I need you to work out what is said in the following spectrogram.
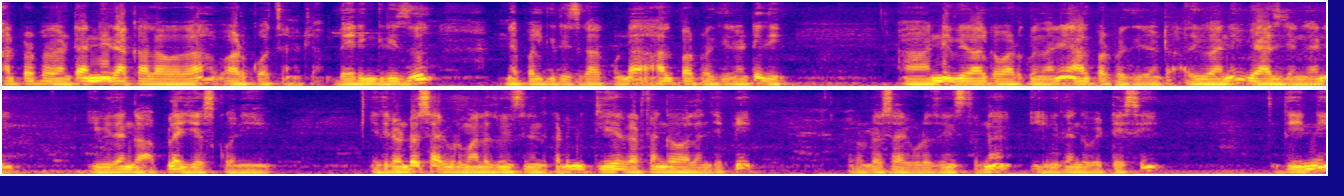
ఆల్ పర్పస్ అంటే అన్ని రకాలుగా వాడుకోవచ్చు అన్నట్ల. బేరింగ్ గ్రీజు నెపల్ గ్రీజ్ కాకుండా ఆల్ పర్పస్ గ్రీజ్ అంటే ఇది. అన్ని విధాలుగా వాడుకుందని ఆల్ పర్పస్ గ్రీజ్ అంటే. అది కానీ వ్యాజిలిన్ కానీ ఈ విధంగా అప్లై చేసుకొని ఇది రెండోసారి కూడా మళ్ళీ చూపిస్తున్నాను ఎందుకంటే మీకు క్లియర్గా అర్థం కావాలని చెప్పి రెండోసారి కూడా చూపిస్తున్నా. ఈ విధంగా పెట్టేసి దీన్ని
